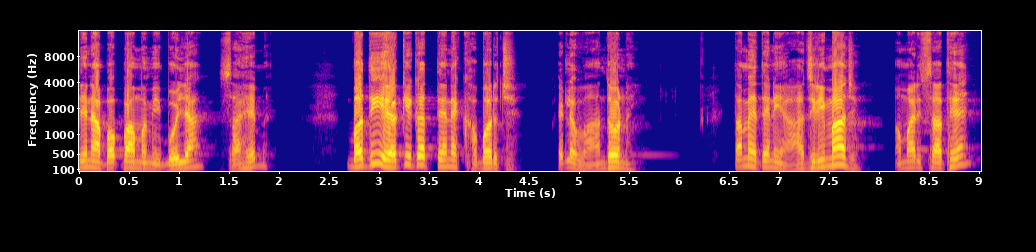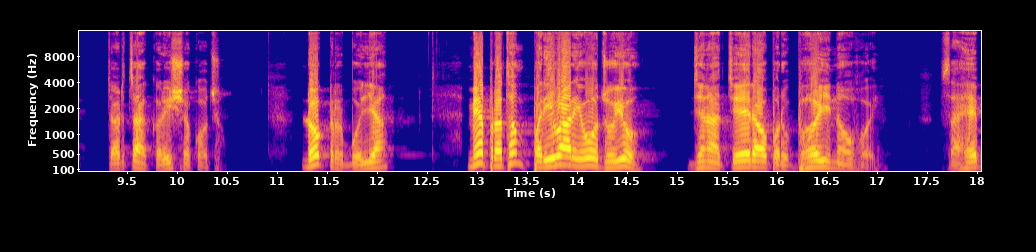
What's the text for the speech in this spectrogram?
તેના પપ્પા મમ્મી બોલ્યા, સાહેબ, બધી હકીકત તેને ખબર છે, એટલે વાંધો નહીં. તમે તેની હાજરીમાં જ અમારી સાથે ચર્ચા કરી શકો છો. ડૉક્ટર બોલ્યા, મેં પ્રથમ પરિવાર એવો જોયો જેના ચહેરા ઉપર ભય ન હોય. સાહેબ,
